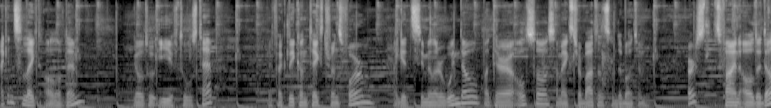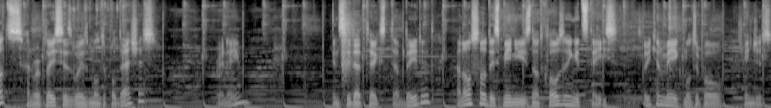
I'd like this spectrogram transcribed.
I can select all of them, go to EF Tools tab. If I click on text transform, I get similar window, but there are also some extra buttons on the bottom. First, let's find all the dots and replace it with multiple dashes. Rename. You can see that text updated. And also this menu is not closing, it stays. So you can make multiple changes.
